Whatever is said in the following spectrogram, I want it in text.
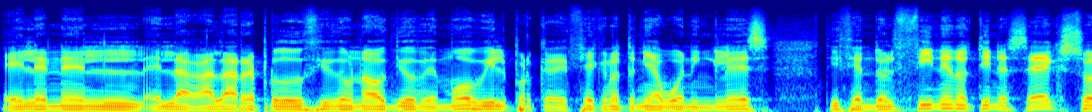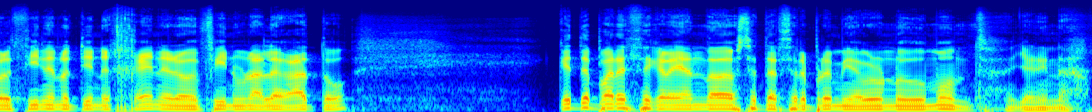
Él en, el, en la gala ha reproducido un audio de móvil porque decía que no tenía buen inglés, diciendo el cine no tiene sexo, el cine no tiene género, en fin, un alegato. ¿Qué te parece que le hayan dado este tercer premio a Bruno Dumont, Janina?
